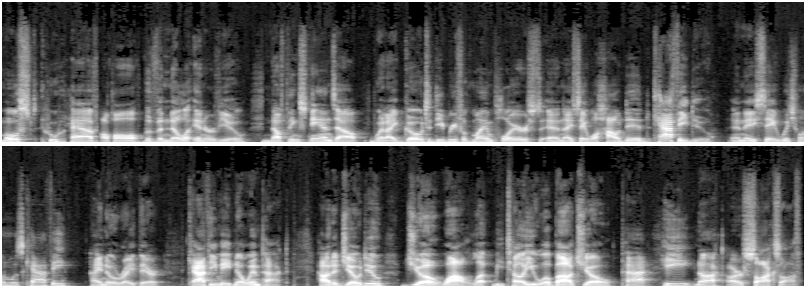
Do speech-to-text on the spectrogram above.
most who have, I'll call the vanilla interview, nothing stands out. When I go to debrief with my employers and I say, well, how did Kathy do? And they say, which one was Kathy? I know right there. Kathy made no impact. How did Joe do? Joe, wow, let me tell you about Joe. Pat, he knocked our socks off.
